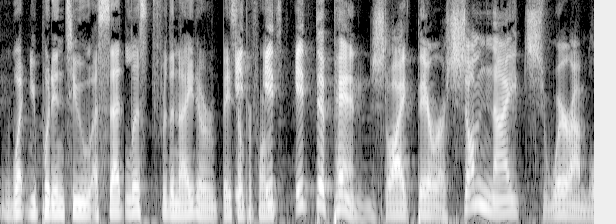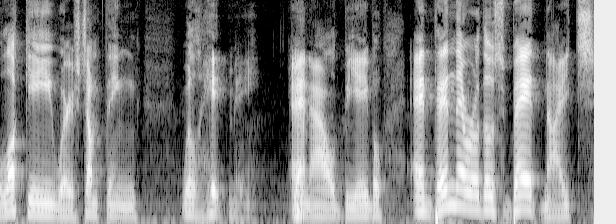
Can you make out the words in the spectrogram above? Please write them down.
what you put into a set list for the night or based on performance? It, it depends. Like there are some nights where I'm lucky, where something will hit me, Yeah. and I'll be able. And then there are those bad nights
